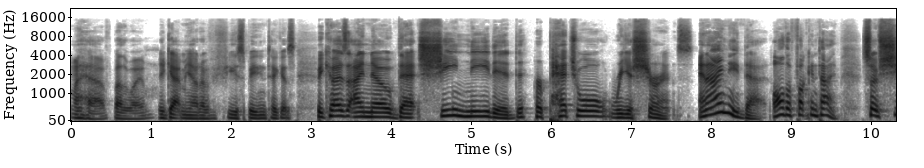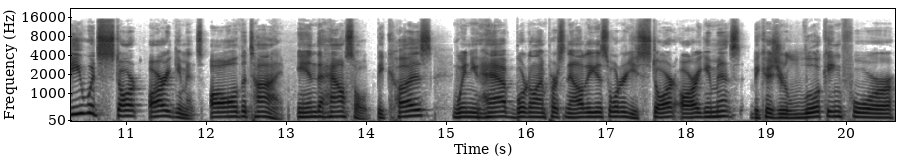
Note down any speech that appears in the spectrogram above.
I have, by the way. It got me out of a few speeding tickets because I know that she needed perpetual reassurance. And I need that all the fucking time. So she would start arguments all the time in the household because when you have borderline personality disorder, you start arguments because you're looking for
